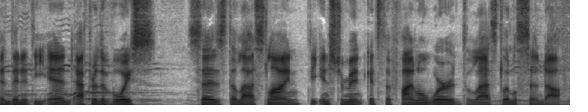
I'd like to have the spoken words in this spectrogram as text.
And then at the end, after the voice says the last line, the instrument gets the final word, the last little send off.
